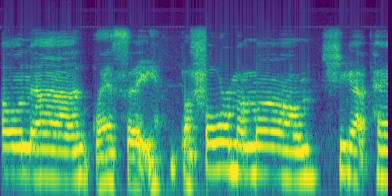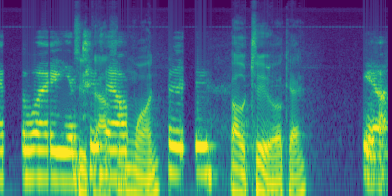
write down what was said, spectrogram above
on uh, let's see, before my mom, she got passed away in 2001. 2002. Oh, two. Okay. Yeah,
